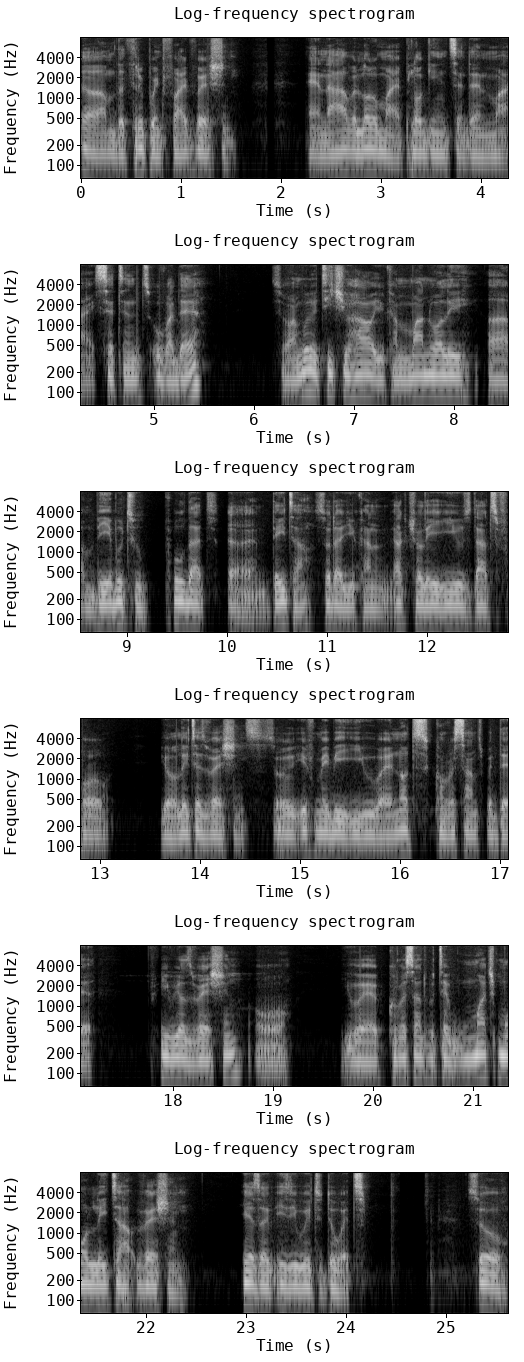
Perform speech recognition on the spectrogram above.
um, the 3.5 version. And I have a lot of my plugins and then my settings over there. So I'm going to teach you how you can manually um, be able to pull that uh, data so that you can actually use that for your latest versions. So if maybe you were not conversant with the previous version or you were conversant with a much more later version, here's an easy way to do it. So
